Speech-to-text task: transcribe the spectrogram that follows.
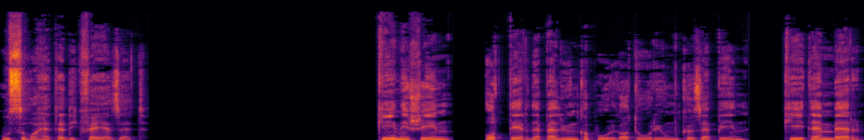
27. fejezet Kén és én ott érdepelünk a purgatórium közepén, két ember,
